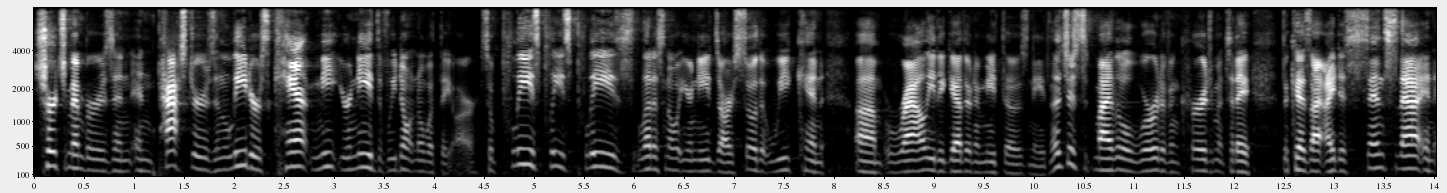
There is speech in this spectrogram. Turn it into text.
church members and, and pastors and leaders can't meet your needs if we don't know what they are. So please, please, please let us know what your needs are so that we can um, rally together to meet those needs. And that's just my little word of encouragement today because I, I, just sense that in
